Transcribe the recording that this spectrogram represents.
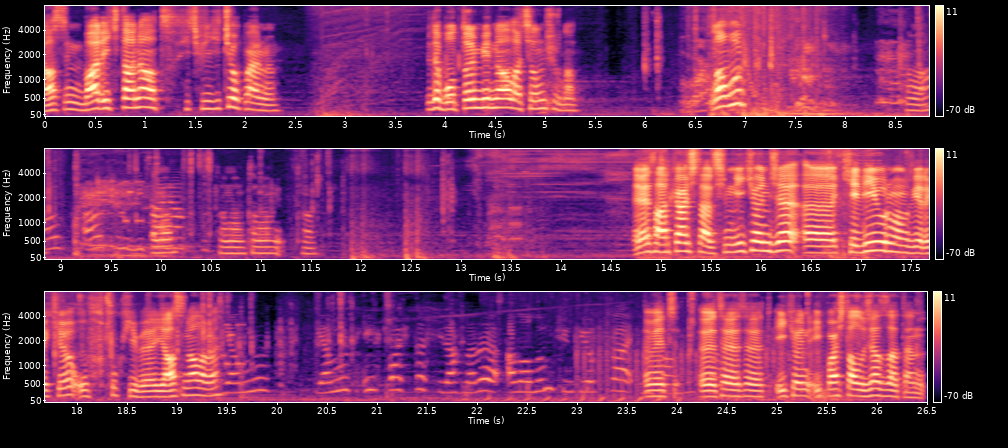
Yasin var iki tane at. Hiç hiç yok mermim. Bir de botların birini al açalım şuradan. Lan vur. Tamam. Tamam. Tamam tamam tamam. Evet arkadaşlar şimdi ilk önce e, kediyi vurmamız gerekiyor. Of çok iyi be. Yasin al hemen. Yalnız, ilk başta silahları alalım çünkü yoksa... Evet evet evet evet. İlk önce ilk başta alacağız zaten.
